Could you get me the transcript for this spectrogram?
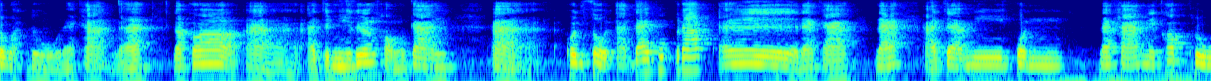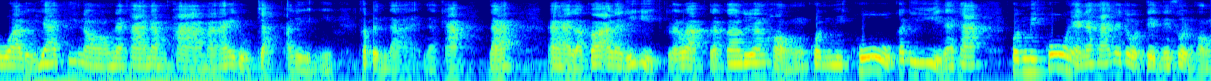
ตรวจดูนะคะนะ แล้วก็อาอาจจะมีเรื่องของการาคนโสดอาจได้พบรักเออนะคะนะอาจจะมีคนนะคะในครอบครัวหรือญาติพี่น้องนะคะนำพามาให้รู้จักอะไรอย่างนี้ก็เป็นได้นะคะนะอ่าแล้วก็อะไรได้อีกแล้วแล้วก็เรื่องของคนมีคู่ก็ดีนะคะ คนมีคู่เนี่ยนะคะจะโดดเด่นในส่วนของ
